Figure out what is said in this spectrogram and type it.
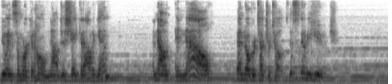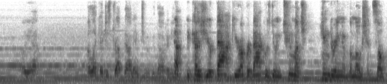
doing some work at home. Now just shake it out again. And now and now bend over, touch your toes. This is going to be huge. Oh yeah. But like I just dropped down into it without any Yeah, because your back, your upper back was doing too much hindering of the motion. So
